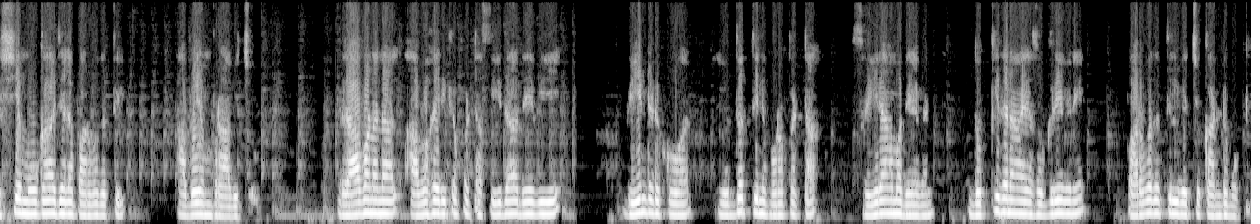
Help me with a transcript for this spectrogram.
ഋഷ്യമൂകാജല പർവതത്തിൽ അഭയം പ്രാപിച്ചു. രാവണനാൽ അപഹരിക്കപ്പെട്ട സീതാദേവിയെ വീണ്ടെടുക്കുവാൻ യുദ്ധത്തിന് പുറപ്പെട്ട ശ്രീരാമദേവൻ ദുഃഖിതനായ സുഗ്രീവനെ പർവതത്തിൽ വെച്ചു കണ്ടുമുട്ടി.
